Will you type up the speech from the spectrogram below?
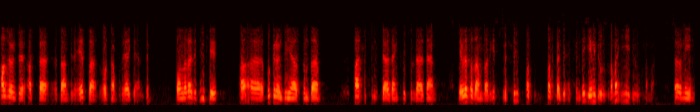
Az önce Afrika'dan bir heyet vardı. Oradan buraya geldim. Onlara dedim ki a, bugünün dünyasında farklı kimliklerden, kültürlerden devlet adamları yetişmesi Batı, Batı medeniyetinde yeni bir uygulama, iyi bir uygulama. Örneğin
